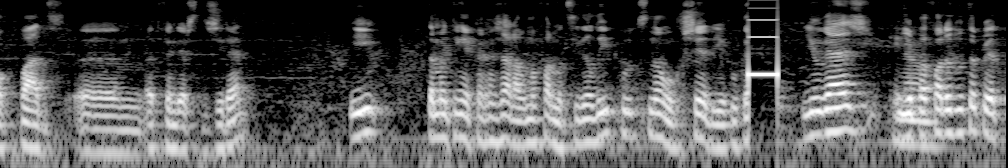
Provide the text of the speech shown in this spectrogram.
ocupado hum, a defender-se de Girano e também tinha que arranjar alguma forma de sair dali, porque senão o Rochedo ia com o c... e o gajo Que ia não. para fora do tapete.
